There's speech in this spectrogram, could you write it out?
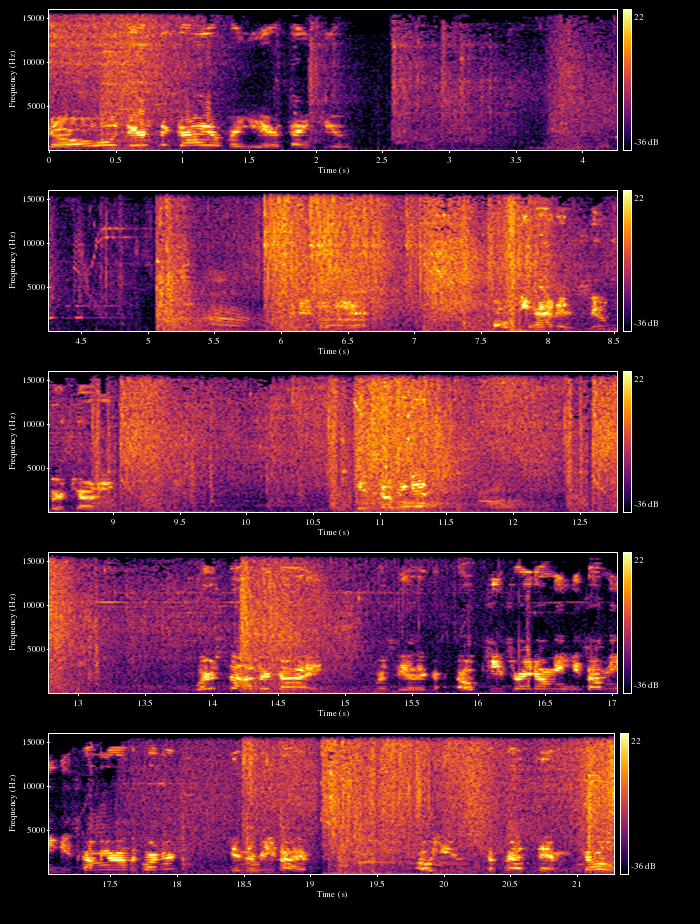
No, there's a guy over here. Thank you. What an idiot. Oh, he had his super, Tony. He's coming in. Where's the other guy? Where's the other guy? Oh, he's right on me. He's on me. He's coming around the corner. In the revive. Oh, you suppressed him. Go!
